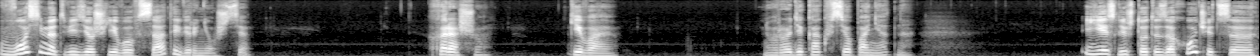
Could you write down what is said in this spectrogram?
в восемь отвезешь его в сад и вернешься. Хорошо. Киваю. Вроде как все понятно. Если что-то захочется,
